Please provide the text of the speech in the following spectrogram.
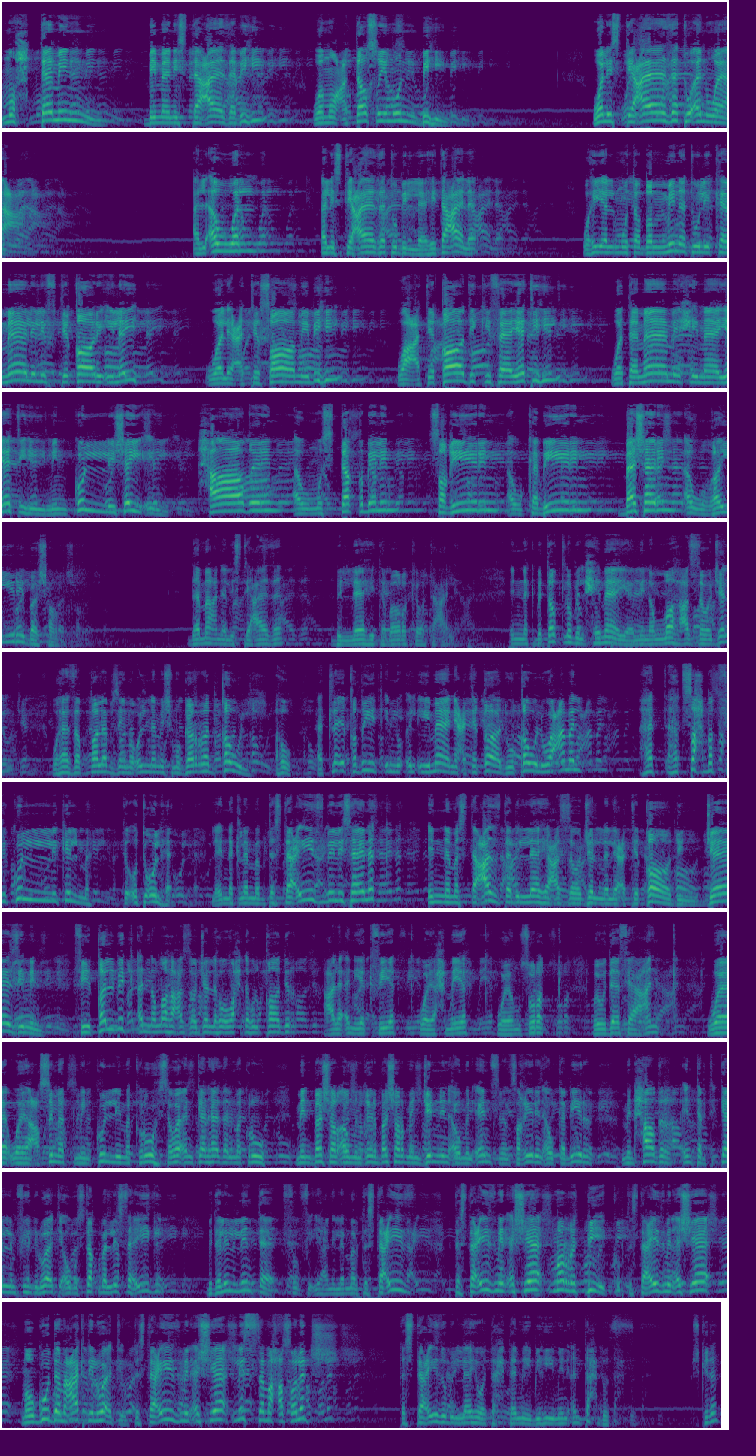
محتم بمن استعاذ به ومعتصم به. والاستعاذة أنواع. الأول الاستعاذة بالله تعالى وهي المتضمنة لكمال الافتقار إليه والاعتصام به واعتقاد كفايته وتمام حمايته من كل شيء حاضر أو مستقبل صغير أو كبير بشر أو غير بشر. ده معنى الاستعاذة بالله تبارك وتعالى. إنك بتطلب الحماية من الله عز وجل وهذا الطلب زي ما قلنا مش مجرد قول. أهو هتلاقي قضية إنه الإيمان اعتقاد وقول وعمل هت هتصحبك في كل كلمة. تقولها. لأنك لما بتستعيذ بلسانك إنما استعذت بالله عز وجل لاعتقاد جازم في قلبك أن الله عز وجل هو وحده القادر على أن يكفيك ويحميك وينصرك ويدافع عنك ويعصمك من كل مكروه سواء كان هذا المكروه من بشر أو من غير بشر من جن أو من إنس من صغير أو كبير من حاضر. أنت بتتكلم فيه دلوقتي أو مستقبل لسه هيجي. بدليل اللي انت يعني لما بتستعيذ بتستعيذ من أشياء مرت بيك وبتستعيذ من أشياء موجودة معاك دلوقتي وبتستعيذ من أشياء لسه ما حصلتش. تستعيذ بالله وتحتمي به من أن تحدث. مش كده؟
